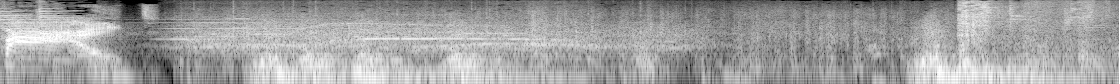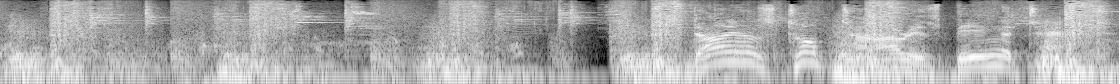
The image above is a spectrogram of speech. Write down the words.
Fight! Dire's top tower is being attacked.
